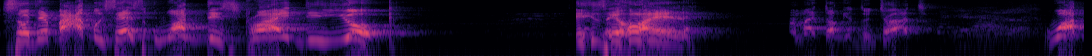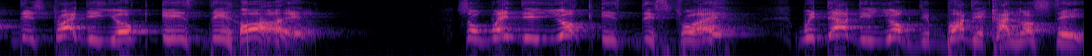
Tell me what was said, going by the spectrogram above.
So the Bible says, what destroyed the yoke is the oil. Am I talking to church? What destroyed the yoke is the oil. So when the yoke is destroyed, without the yoke, the body cannot stay.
